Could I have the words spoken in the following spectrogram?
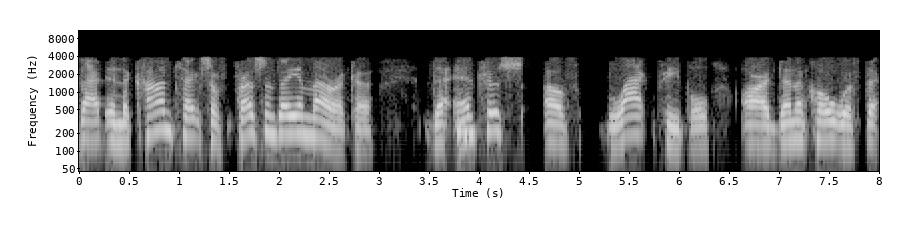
that in the context of present-day America, the interests of black people are identical with the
